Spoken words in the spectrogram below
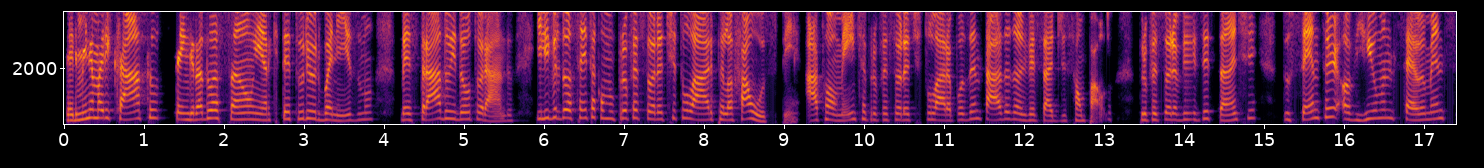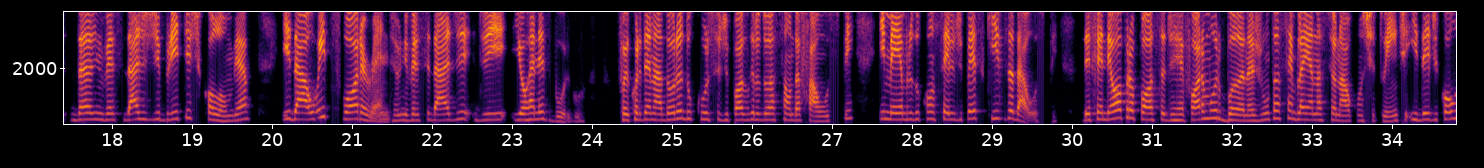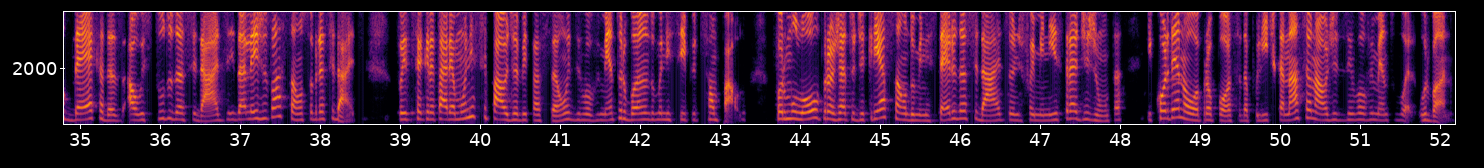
Hermínia Maricato tem graduação em Arquitetura e Urbanismo, mestrado e doutorado, e livre docência como professora titular pela FAUSP. Atualmente é professora titular aposentada da Universidade de São Paulo, professora visitante do Center of Human Settlements da Universidade de British Columbia e da Witwatersrand, Universidade de Johannesburgo. Foi coordenadora do curso de pós-graduação da FAUSP e membro do Conselho de Pesquisa da USP. Defendeu a proposta de reforma urbana junto à Assembleia Nacional Constituinte e dedicou décadas ao estudo das cidades e da legislação sobre as cidades. Foi secretária municipal de Habitação e Desenvolvimento Urbano do município de São Paulo. Formulou o projeto de criação do Ministério das Cidades, onde foi ministra adjunta e coordenou a proposta da Política Nacional de Desenvolvimento Urbano.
